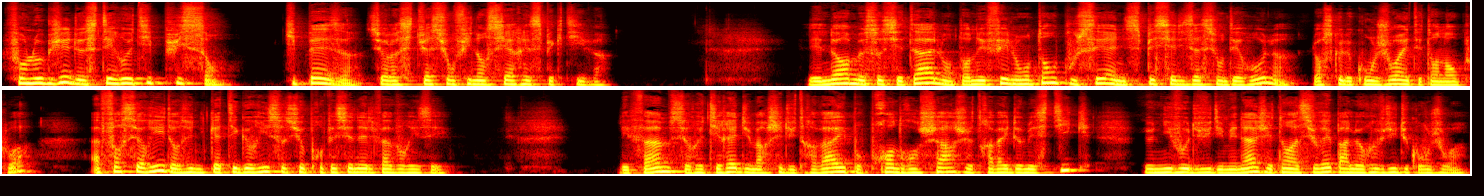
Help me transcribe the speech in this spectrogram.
font l'objet de stéréotypes puissants qui pèsent sur leur situation financière respective. Les normes sociétales ont en effet longtemps poussé à une spécialisation des rôles lorsque le conjoint était en emploi, a fortiori dans une catégorie socio-professionnelle favorisée. Les femmes se retiraient du marché du travail pour prendre en charge le travail domestique, le niveau de vie du ménage étant assuré par le revenu du conjoint.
